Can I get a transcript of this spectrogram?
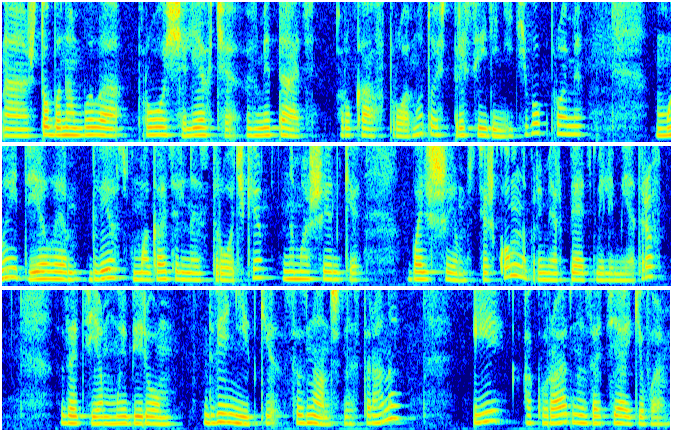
а, чтобы нам было проще, легче вметать рукав пройму, то есть присоединить его к пройме, мы делаем две вспомогательные строчки на машинке большим стежком, например, 5 мм. Затем мы берем две нитки с изнаночной стороны и аккуратно затягиваем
